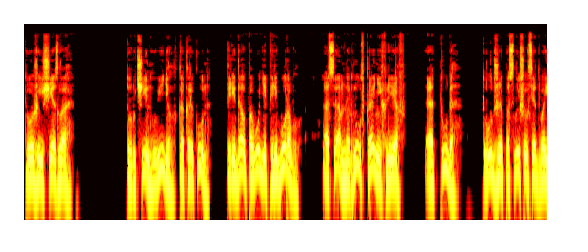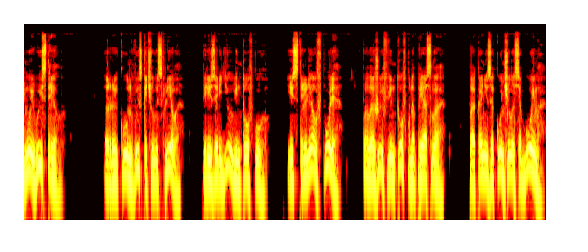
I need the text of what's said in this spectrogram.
тоже исчезла. Турчин увидел, как Рыкун передал поводья Переборову, а сам нырнул в крайний хлев. Оттуда тут же послышался двойной выстрел. Рыкун выскочил из хлева, перезарядил винтовку и стрелял в поле, положив винтовку на прясло, пока не закончилась обойма.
